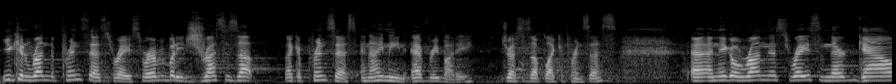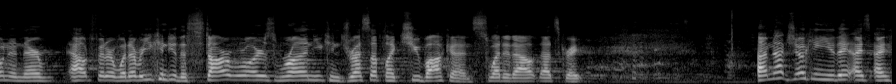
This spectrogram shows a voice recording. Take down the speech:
you can run the princess race where everybody dresses up like a princess. And I mean everybody dresses up like a princess. Uh, and they go run this race in their gown and their outfit or whatever. You can do the Star Wars run. You can dress up like Chewbacca and sweat it out. That's great. I'm not joking you. They, I, I,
